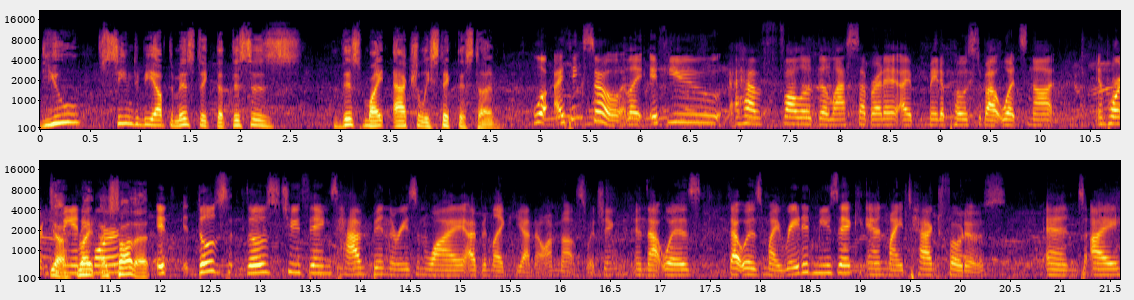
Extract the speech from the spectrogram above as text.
you seem to be optimistic that this is this might actually stick this time. Well, I think so. Like, if you have followed the last subreddit, I made a post about what's not important Yeah, to me anymore. right, I saw that. It, it- those those two things have been the reason why I've been like, yeah, no, I'm not switching. And that was that was my rated music and my tagged photos. And I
